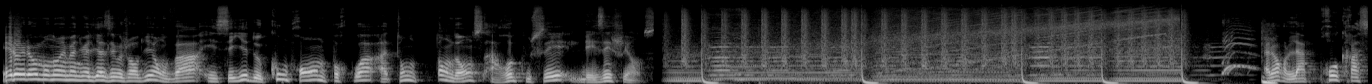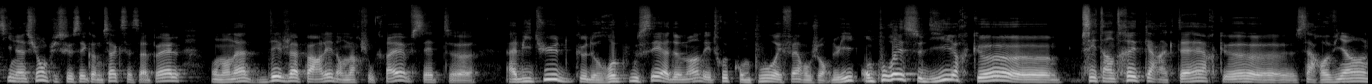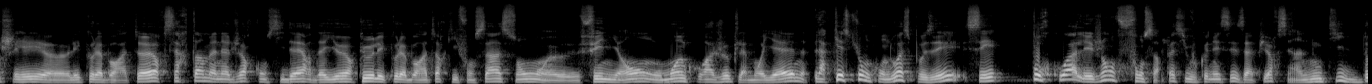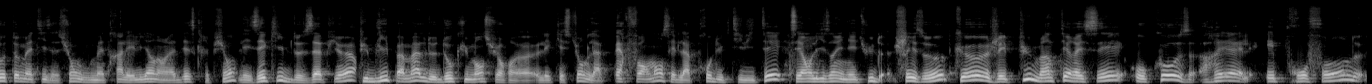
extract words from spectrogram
Hello, hello, mon nom est Emmanuel Diaz et aujourd'hui on va essayer de comprendre pourquoi a-t-on tendance à repousser les échéances. Alors la procrastination, puisque c'est comme ça que ça s'appelle, on en a déjà parlé dans Marche ou Crève, cette euh, habitude que de repousser à demain des trucs qu'on pourrait faire aujourd'hui. On pourrait se dire que euh, c'est un trait de caractère, que euh, ça revient chez euh, les collaborateurs. Certains managers considèrent d'ailleurs que les collaborateurs qui font ça sont feignants ou moins courageux que la moyenne. La question qu'on doit se poser, c'est pourquoi les gens font ça? Je ne sais pas si vous connaissez Zapier, c'est un outil d'automatisation, on vous mettra les liens dans la description. Les équipes de Zapier publient pas mal de documents sur euh, les questions de la performance et de la productivité. C'est en lisant une étude chez eux que j'ai pu m'intéresser aux causes réelles et profondes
